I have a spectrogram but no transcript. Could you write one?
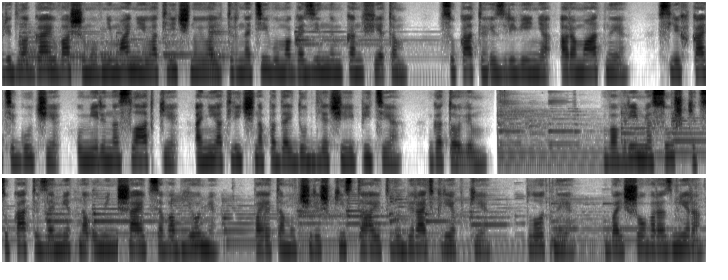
Предлагаю вашему вниманию отличную альтернативу магазинным конфетам. Цукаты из ревеня, ароматные, слегка тягучие, умеренно сладкие, они отлично подойдут для чаепития. Готовим. Во время сушки цукаты заметно уменьшаются в объеме, поэтому черешки стоит выбирать крепкие, плотные, большого размера.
